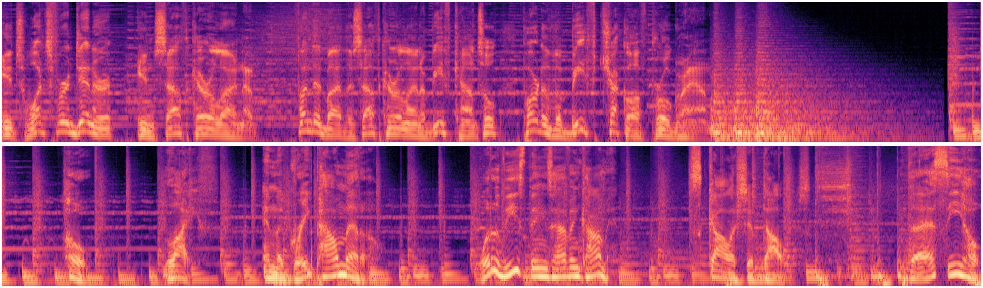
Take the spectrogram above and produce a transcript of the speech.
it's What's for Dinner in South Carolina. Funded by the South Carolina Beef Council, part of the Beef Checkoff program. Hope, life, and the Great Palmetto. What do these things have in common? Scholarship dollars. The SC Hope,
